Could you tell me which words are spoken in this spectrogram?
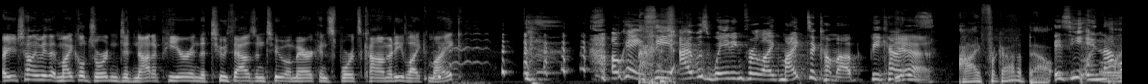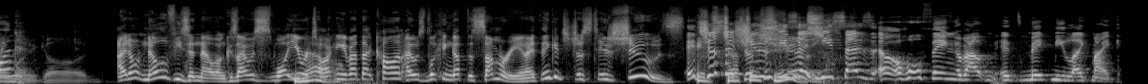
are you telling me that Michael Jordan did not appear in the 2002 American sports comedy like Mike? okay, see, I was waiting for like Mike to come up because Yeah. I forgot about. is he in that oh one? my god. I don't know if he's in that one because I was while you were No. talking about that, Colin. I was looking up the summary, and I think it's just his shoes. It's, It's just his just his shoes. He, shoes. says, he says a whole thing about it's make me like Mike.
